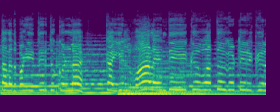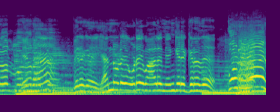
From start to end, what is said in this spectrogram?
தனது பழியை தீர்த்து கொள்ள கையில் வாளேந்தி இங்கு வந்து மகாராஜா. பிறகு என்னுடைய உடைவாளும் எங்கிருக்கிறது? கோடையே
